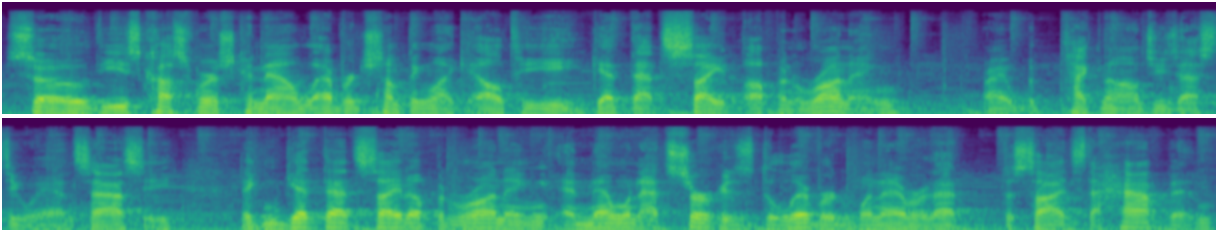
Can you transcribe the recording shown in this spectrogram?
So these customers can now leverage something like LTE, get that site up and running, right, with technologies SD-WAN, SASE, they can get that site up and running, and then when that circuit is delivered, whenever that decides to happen,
